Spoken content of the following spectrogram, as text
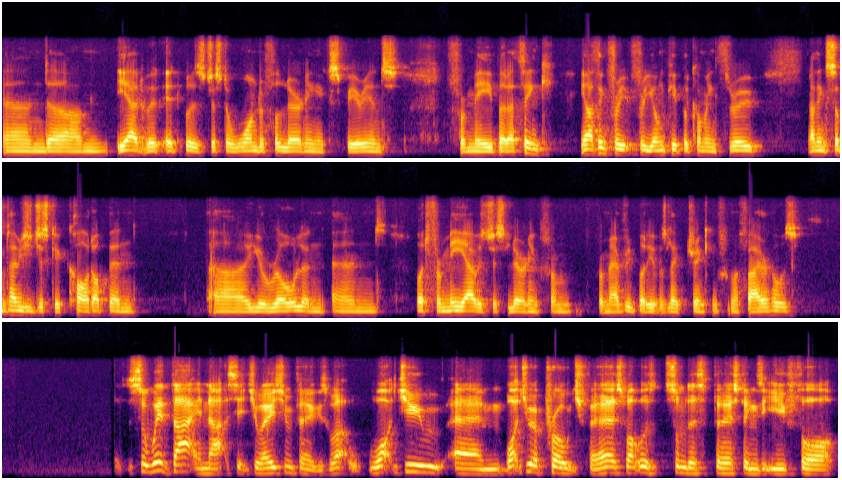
And um, yeah, it, it was just a wonderful learning experience for me. But I think, you know, I think for for young people coming through, I think sometimes you just get caught up in uh, your role and and. But for me, I was just learning from from everybody. It was like drinking from a fire hose so with that in that situation, Fergus, what what do you um, what do you approach first? What was some of the first things that you thought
